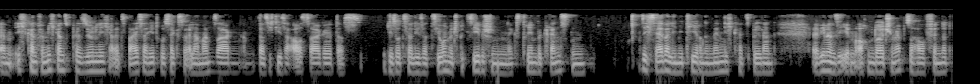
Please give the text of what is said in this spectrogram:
Ähm, ich kann für mich ganz persönlich als weißer heterosexueller Mann sagen, ähm, dass ich diese Aussage, dass die Sozialisation mit spezifischen, extrem begrenzten, sich selber limitierenden Männlichkeitsbildern, äh, wie man sie eben auch im deutschen Rap zuhauf findet,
